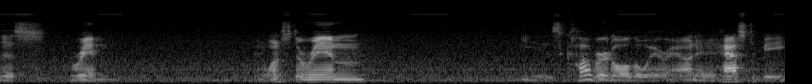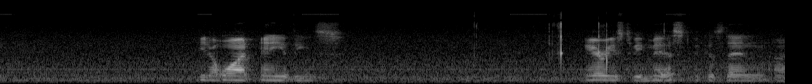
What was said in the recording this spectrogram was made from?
this rim. And once the rim is covered all the way around, and it has to be, you don't want any of these areas to be missed because then uh,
